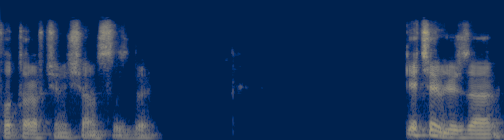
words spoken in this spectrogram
fotoğrafçının şanssızlığı. Geçebiliriz abi.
